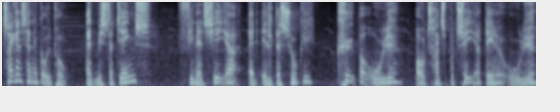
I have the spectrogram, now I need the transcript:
Trekantshandlen går ud på, at Mr. James finansierer, at El Dasuki køber olie og transporterer denne olie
